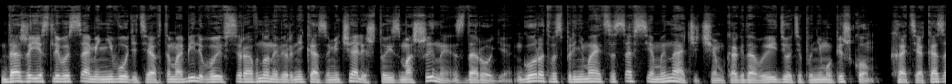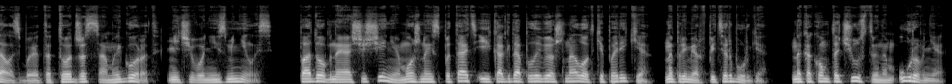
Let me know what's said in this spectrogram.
Даже если вы сами не водите автомобиль, вы все равно наверняка замечали, что из машины, с дороги, город воспринимается совсем иначе, чем когда вы идете по нему пешком. Хотя, казалось бы, это тот же самый город, ничего не изменилось. Подобное ощущение можно испытать и когда плывешь на лодке по реке, например, в Петербурге. На каком-то чувственном уровне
